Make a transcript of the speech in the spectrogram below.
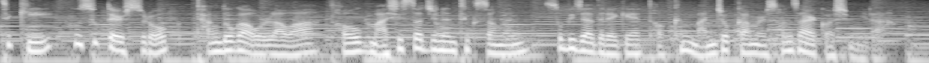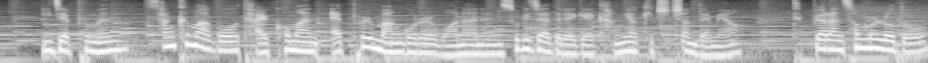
특히 후숙될수록 당도가 올라와 더욱 맛있어지는 특성은 소비자들에게 더 큰 만족감을 선사할 것입니다. 이 제품은 상큼하고 달콤한 애플 망고를 원하는 소비자들에게 강력히 추천되며 특별한 선물로도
